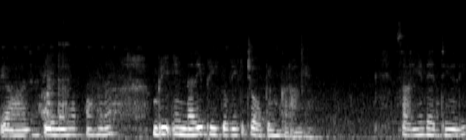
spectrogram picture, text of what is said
ਪਿਆਜ਼ ਤੇ ਇਹਨਾਂ ਨੂੰ ਆਪਾਂ ਹੁਣ ਬਰੀ, ਇਹਨਾਂ ਦੀ ਬਰੀਕ ਬਰੀਕ ਚੌਪਿੰਗ ਕਰਾਂਗੇ। ਸਾਰੀਆਂ ਵੈਜੀਆਂ ਦੀ।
